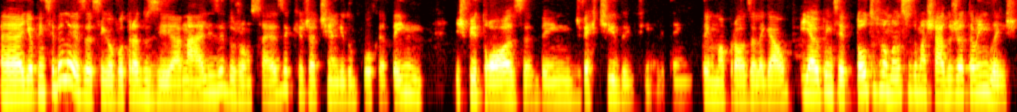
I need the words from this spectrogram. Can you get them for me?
É, e eu pensei, beleza, assim, eu vou traduzir a análise do João César, que eu já tinha lido um pouco, é bem espirituosa, bem divertida, enfim, ele tem, tem uma prosa legal. E aí eu pensei, todos os romances do Machado já estão em inglês.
